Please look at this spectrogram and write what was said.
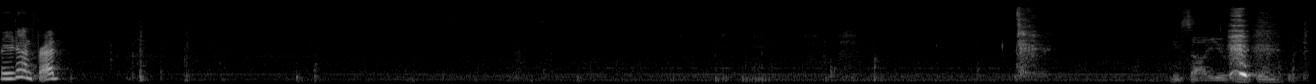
What are you doing, Fred? He saw you looking.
